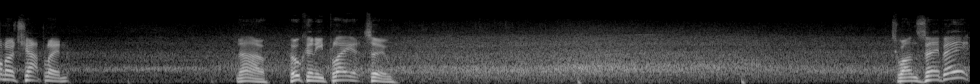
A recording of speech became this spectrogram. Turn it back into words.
Conor Chaplin. Now, who can he play it to? Tuanzebe.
